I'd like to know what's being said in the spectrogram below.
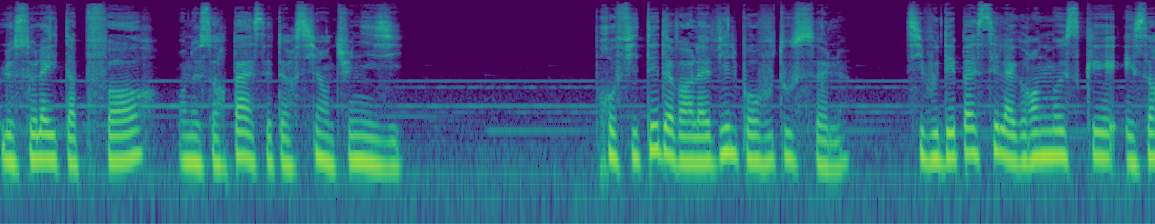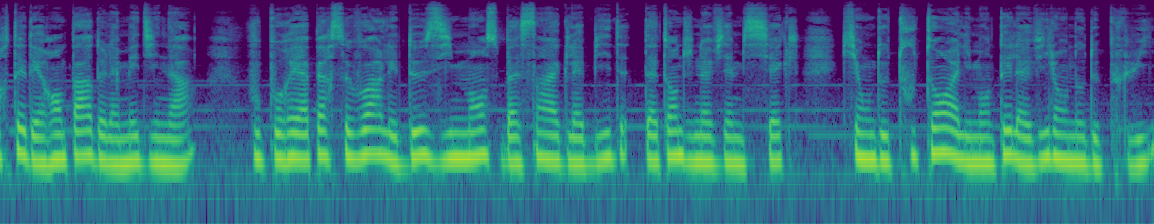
Le soleil tape fort, on ne sort pas à cette heure-ci en Tunisie. Profitez d'avoir la ville pour vous tout seul. Si vous dépassez la grande mosquée et sortez des remparts de la Médina, vous pourrez apercevoir les deux immenses bassins aglabides datant du IXe siècle qui ont de tout temps alimenté la ville en eau de pluie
